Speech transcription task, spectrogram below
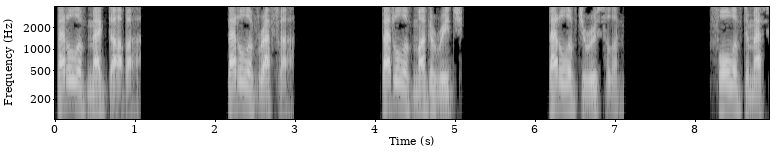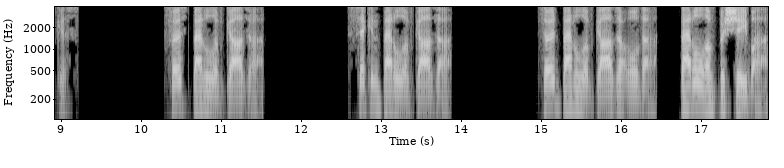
Battle of Magdaba. Battle of Rafah. Battle of Mughar Ridge. Battle of Jerusalem. Fall of Damascus. First Battle of Gaza. Second Battle of Gaza. Third Battle of Gaza or the Battle of Beersheba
